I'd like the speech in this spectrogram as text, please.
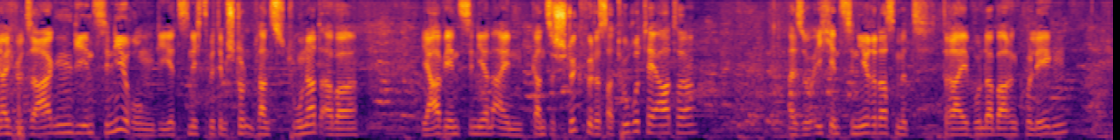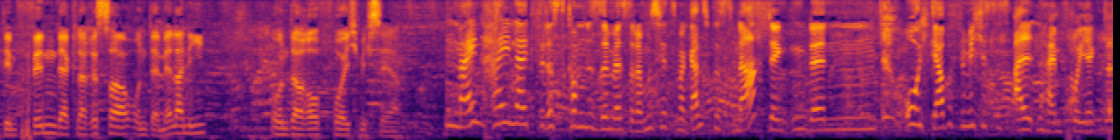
Ja, ich würde sagen, die Inszenierung, die jetzt nichts mit dem Stundenplan zu tun hat, aber ja, wir inszenieren ein ganzes Stück für das Arturo Theater. Also ich inszeniere das mit drei wunderbaren Kollegen, dem Finn, der Clarissa und der Melanie. Und darauf freue ich mich sehr. Mein Highlight für das kommende Semester, da muss ich jetzt mal ganz kurz nachdenken, denn oh, ich glaube, für mich ist das Altenheim-Projekt äh,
